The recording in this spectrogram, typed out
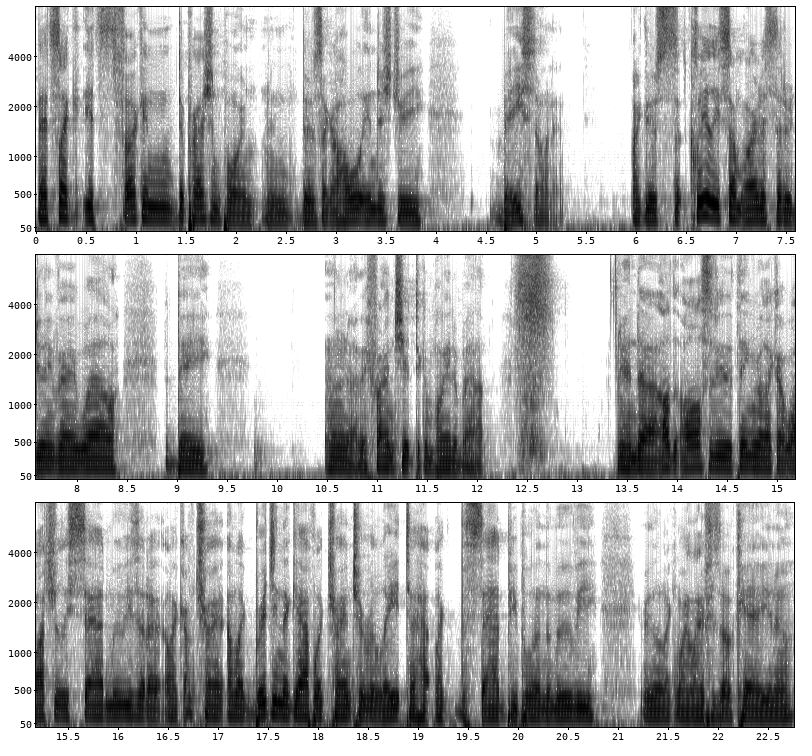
That's like it's fucking depression porn, and there's like a whole industry based on it. Like there's clearly some artists that are doing very well, but they, I don't know, they find shit to complain about. And uh, I'll I'll also do the thing where like I watch really sad movies that I like. I'm trying. I'm like bridging the gap, like trying to relate to how, like the sad people in the movie, even though like my life is okay, you know.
